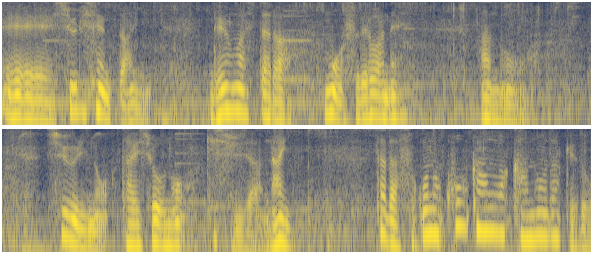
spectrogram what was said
えー、修理センターに電話したらもうそれはねあの修理の対象の機種じゃない。ただそこの交換は可能だけど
